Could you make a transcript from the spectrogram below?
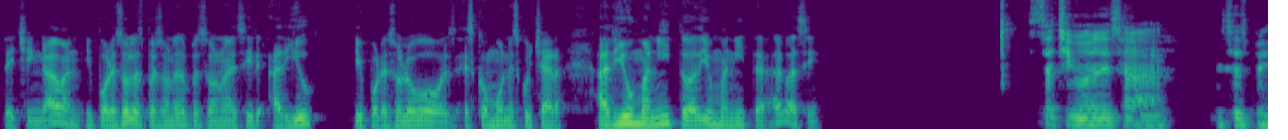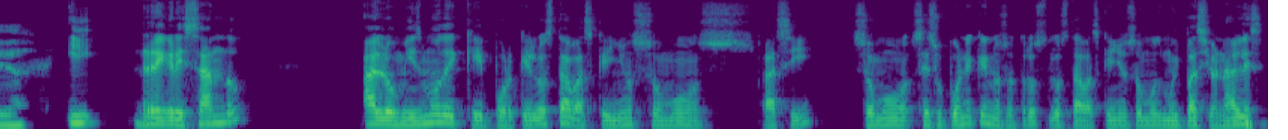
te chingaban y por eso las personas empezaron a decir adiós y por eso luego es, es común escuchar adiós manito, adiós manita, algo así. Está chingón esa, esa despedida. Y regresando a lo mismo de que por qué los tabasqueños somos así, somos, se supone que nosotros los tabasqueños somos muy pasionales,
